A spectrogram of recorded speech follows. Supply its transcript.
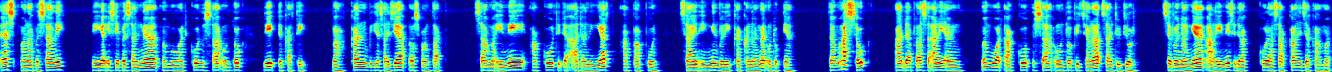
es malah besar nih dia isi pesannya membuatku susah untuk didekati. Bahkan bisa saja lost kontak. Selama ini aku tidak ada niat apa pun selain ingin berikan kenangan untuknya. Termasuk ada perasaan yang membuat aku susah untuk bicara secara jujur. Sebenarnya hal ini sudah kurasakan sejak lama.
